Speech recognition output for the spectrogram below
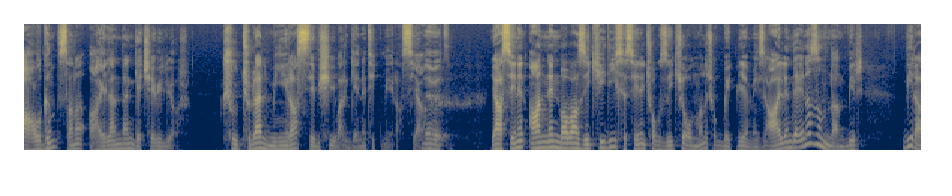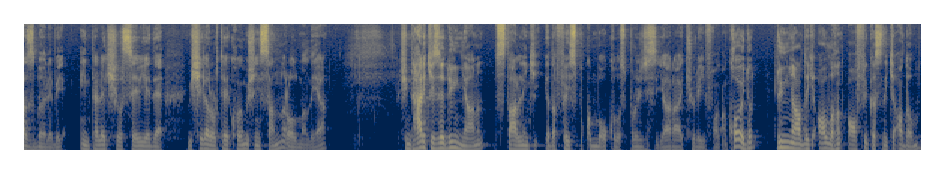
algın sana ailenden geçebiliyor. Kültürel miras diye bir şey var. Genetik miras ya. Evet. Ya senin annen baban zeki değilse senin çok zeki olmanı çok bekleyemeyiz. Ailende en azından bir biraz böyle bir intellectual seviyede bir şeyler ortaya koymuş insanlar olmalı ya. Şimdi herkese dünyanın Starlink ya da Facebook'un bu Oculus projesi, yara küreği falan koydun. Dünyadaki Allah'ın Afrika'sındaki adamın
